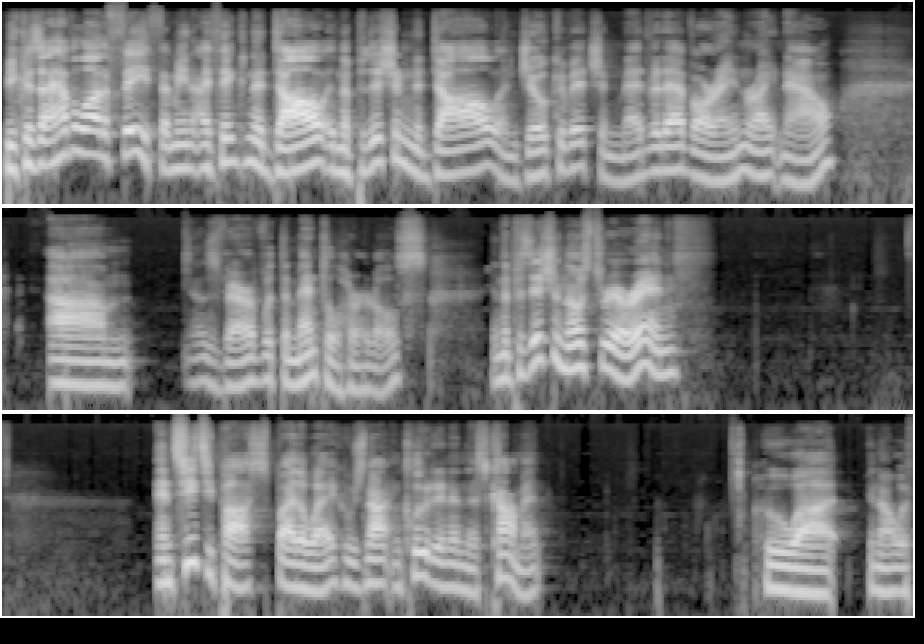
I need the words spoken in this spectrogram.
because I have a lot of faith. I mean, I think Nadal, in the position Nadal and Djokovic and Medvedev are in right now, um, Zverev with the mental hurdles, in the position those three are in, and Tsitsipas, by the way, who's not included in this comment, who, uh, you know, if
